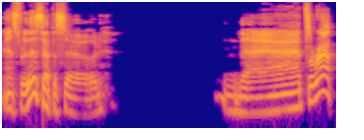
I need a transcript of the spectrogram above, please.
as for this episode, that's a wrap.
